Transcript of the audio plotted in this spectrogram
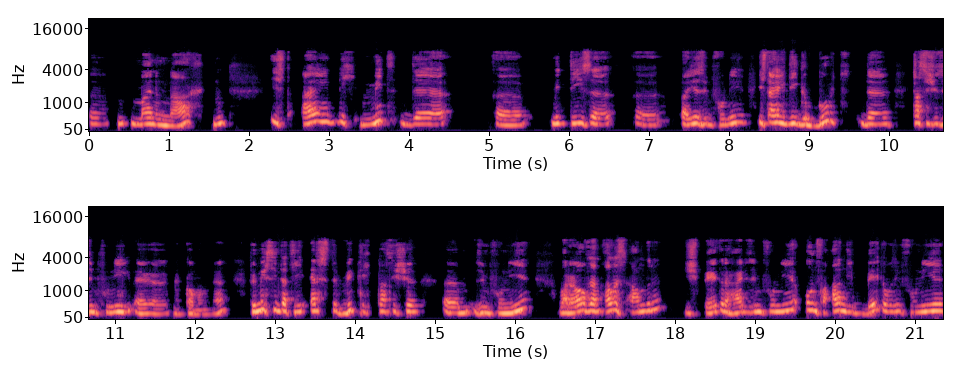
äh, äh, meinen nach hm, ist eigentlich mit der äh, mit dieser Pariser Symphonie ist eigentlich die Geburt der klassischen Symphonie äh, gekommen. Ja? Für mich sind das die erste wirklich klassische ähm, Symphonie, worauf dann alles andere, die spätere Heide-Symphonie und vor allem die Beethoven-Symphonie äh,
